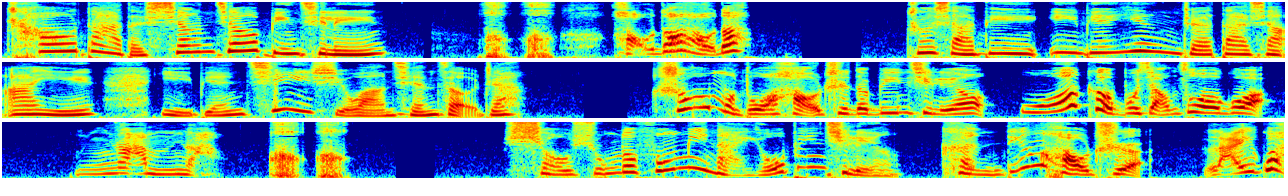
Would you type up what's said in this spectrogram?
超大的香蕉冰淇淋。好的，好的。猪小弟一边应着大象阿姨，一边继续往前走着。这么多好吃的冰淇淋，我可不想错过。啊啊！小熊的蜂蜜奶油冰淇淋肯定好吃，来一罐。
